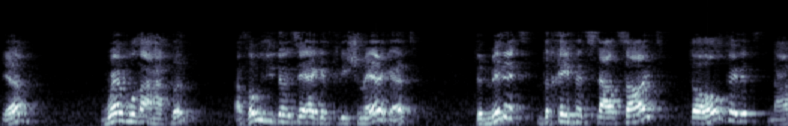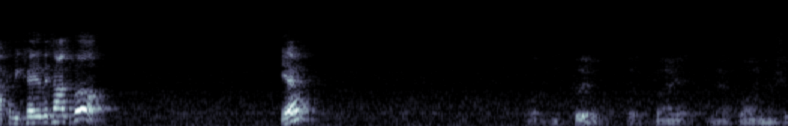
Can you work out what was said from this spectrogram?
Yeah? When will that happen? As long as you don't say Eged Kli Shmei Eged, the minute the Chayfet's outside, the whole Chayfet now can be Kona with Hagbo. Yeah? Well, he could, but by why Moshe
